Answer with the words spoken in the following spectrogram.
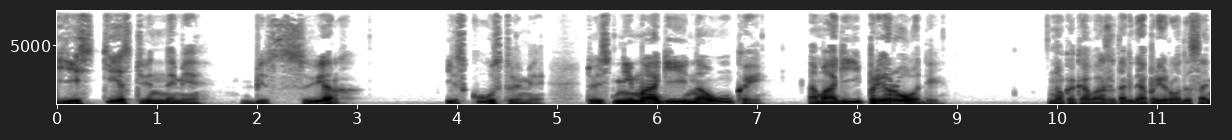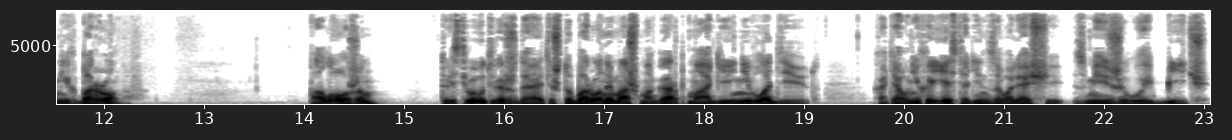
естественными, без сверх, искусствами, то есть не магией наукой, а магией природы. Но какова же тогда природа самих баронов? Положим, то есть вы утверждаете, что бароны Маш-Магард магией не владеют, хотя у них и есть один завалящий змееживой бич,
